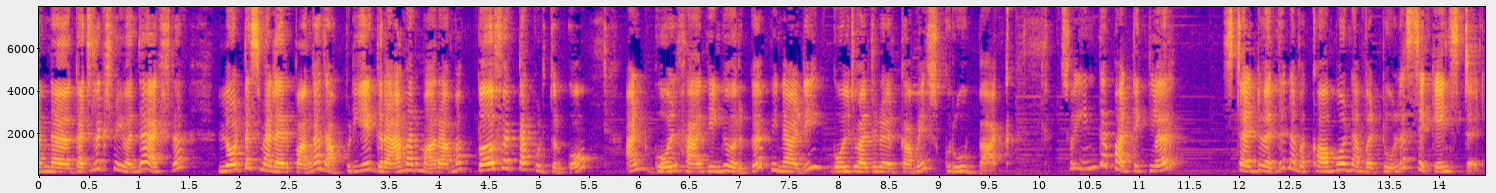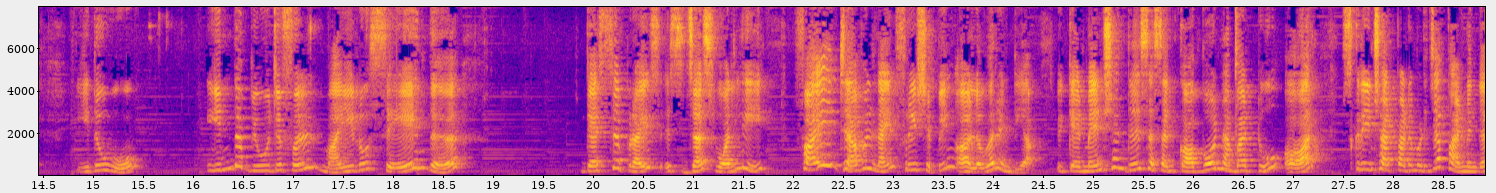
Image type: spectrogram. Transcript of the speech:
அந்த கஜலட்சுமி வந்து ஆக்சுவலாக லோட்டஸ் மேலே இருப்பாங்க. அது அப்படியே கிராமர் மாறாமல் பர்ஃபெக்டாக கொடுத்துருக்கோம். அண்ட் கோல்ட் ஹேங்கிங்கும் இருக்குது பின்னாடி கோல்ட் ஜுவல்லரி இருக்காமே ஸ்க்ரூ பேக் ஸோ இந்த பர்டிகுலர் ஸ்டட் வந்து நம்ம காம்போ நம்பர் டூவில் செகண்ட் ஸ்டட் இதுவும் இந்த பியூட்டிஃபுல் மயிலும் சேர்ந்து guest price is just only five double nine free shipping all over India you can mention this as and combo number two or screenshot பண்ண முடிஞ்சா பண்ணுங்க.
